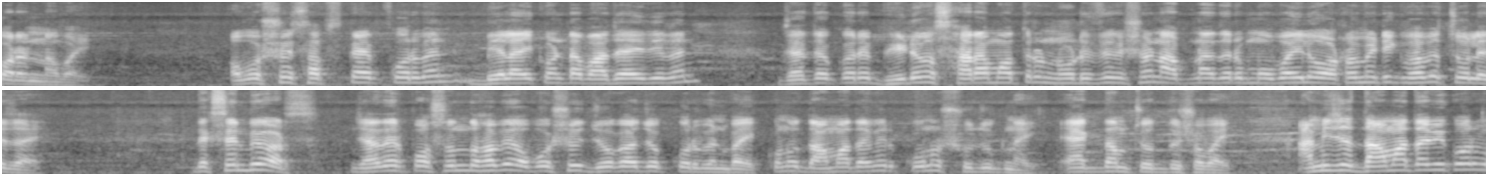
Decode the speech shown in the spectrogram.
করেন না ভাই। অবশ্যই সাবস্ক্রাইব করবেন বেল আইকনটা বাজায় দেবেন, যাতে করে ভিডিও সারা মাত্র নোটিফিকেশন আপনাদের মোবাইলে অটোমেটিকভাবে চলে যায়। দেখছেন বিয়ার্স যাদের পছন্দ হবে অবশ্যই যোগাযোগ করবেন ভাই। কোনো দামাদামির কোনো সুযোগ নাই, একদম চোদ্দোশো ভাই। আমি যে দামাদামি করব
